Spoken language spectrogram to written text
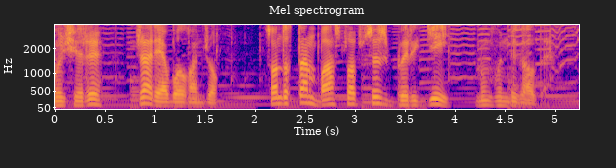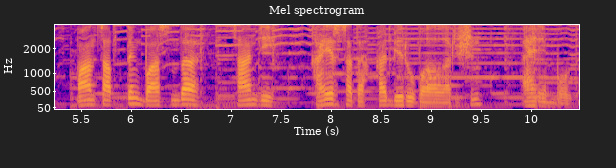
мөлшері жария болған жоқ. Сондықтан сөз біргей мүмкіндік алды. Мансаптың басында санди қайыр садаққа беру балалар үшін әрем болды.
